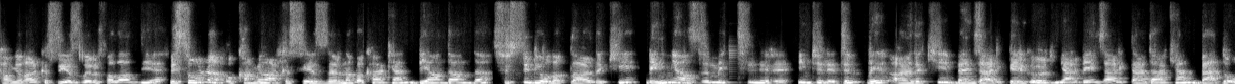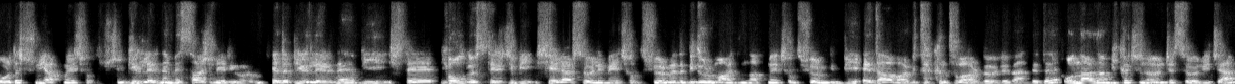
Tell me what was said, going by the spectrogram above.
kamyon arkası yazıları falan diye. Ve sonra o kamyon arkası yazılarına bakarken bir yandan da süslü diyaloglardaki benim yazdığım metinleri inceledim. Ve aradaki benzerlikleri gördüm. Yani benzerlikler derken ben de orada şunu yapmaya çalışıyorum. Birilerine mesaj veriyorum. Ya da birilerine bir işte yol gösterici bir şeyler söylemeye çalışıyorum. Ya da bir durumu aydınlatmaya çalışıyorum gibi bir eda var. Bir takıntı var böyle bende de. Onlardan birkaçını önce söyleyeceğim.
